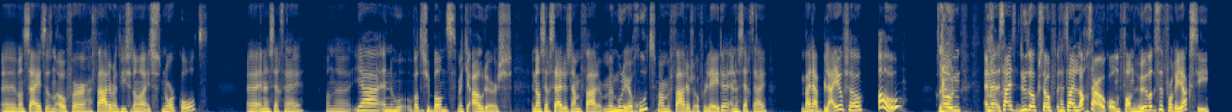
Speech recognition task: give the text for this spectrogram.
Eh, want zij heeft het dan over haar vader, met wie ze dan wel eens snorkelt. Eh, en dan zegt hij van, eh, ja, en hoe, wat is je band met je ouders? En dan zegt zij dus aan mijn vader, mijn moeder heel goed, maar mijn vader is overleden. En dan zegt hij, bijna blij of zo. Oh, gewoon... En eh, zij doet ook zo, zij lacht daar ook om van, huh, wat is dit voor reactie?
